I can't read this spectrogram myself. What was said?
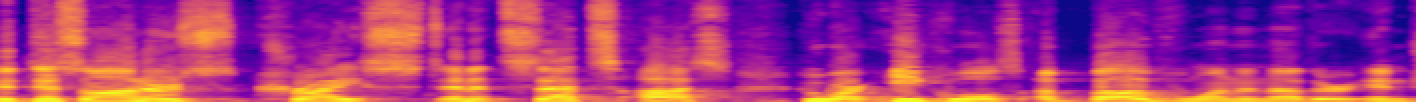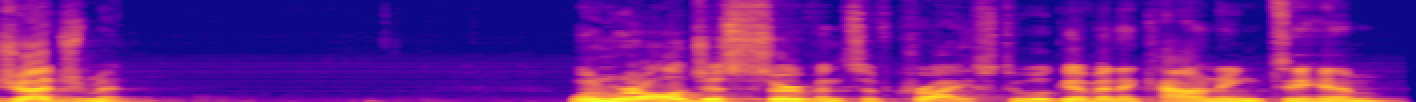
It dishonors Christ and it sets us who are equals above one another in judgment. When we're all just servants of Christ who will give an accounting to Him.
